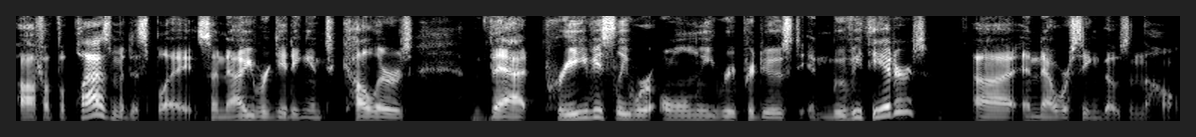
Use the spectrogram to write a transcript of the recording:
off of a plasma display. So now you were getting into colors that previously were only reproduced in movie theaters, uh, and now we're seeing those in the home.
